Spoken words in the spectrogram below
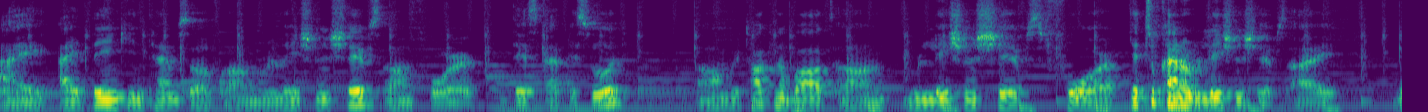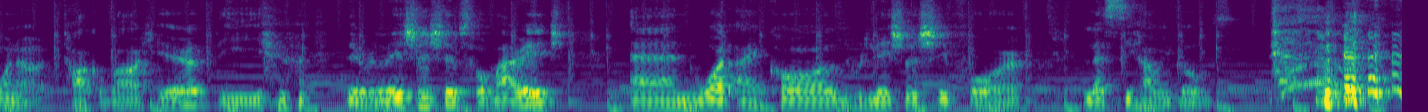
i i think in terms of um, relationships um, for this episode um, we're talking about um, relationships for the two kind of relationships i want to talk about here the the relationships for marriage and what i call relationship for let's see how it goes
